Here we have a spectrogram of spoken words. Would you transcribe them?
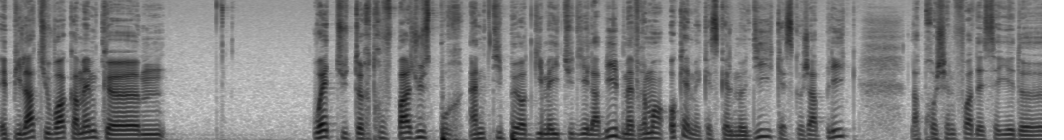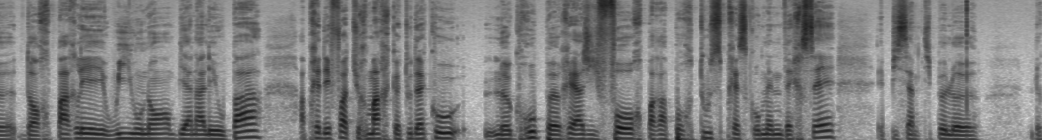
Et puis là, tu vois quand même que. Hum, ouais, tu te retrouves pas juste pour un petit peu, entre guillemets, étudier la Bible, mais vraiment, OK, mais qu'est-ce qu'elle me dit? Qu'est-ce que j'applique? La prochaine fois, d'essayer d'en reparler, oui ou non, bien aller ou pas. Après, des fois, tu remarques que tout d'un coup, le groupe réagit fort par rapport tous presque au même verset. Et puis, c'est un petit peu le, le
